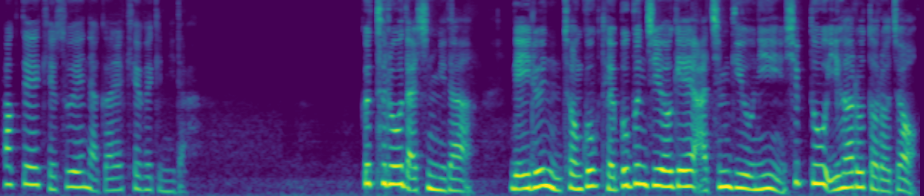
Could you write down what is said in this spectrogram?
확대 개소해 나갈 계획입니다. 끝으로 날씨입니다. 내일은 전국 대부분 지역의 아침 기온이 10도 이하로 떨어져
